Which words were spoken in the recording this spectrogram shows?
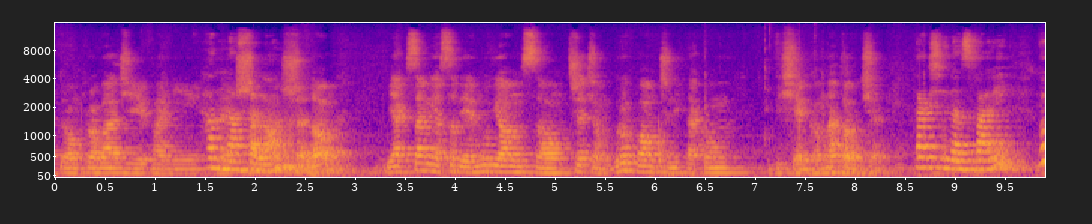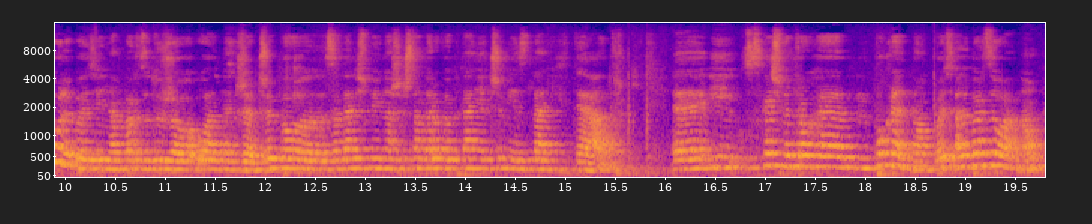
którą prowadzi pani Hanna. Szelong. Jak sami o sobie mówią, są trzecią grupą, czyli taką wisienką na torcie. Tak się nazwali. W ogóle powiedzieli nam bardzo dużo ładnych rzeczy, bo zadaliśmy im nasze sztandarowe pytanie, czym jest dla nich teatr. E, I uzyskaliśmy trochę mm, pokrętną odpowiedź, ale bardzo ładną,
